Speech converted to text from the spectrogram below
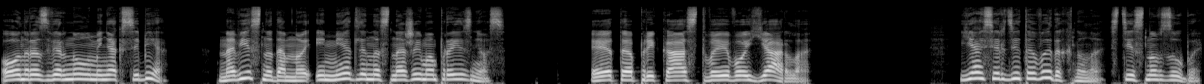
Он развернул меня к себе, навис надо мной и медленно с нажимом произнес: «Это приказ твоего ярла». Я сердито выдохнула, стиснув зубы,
